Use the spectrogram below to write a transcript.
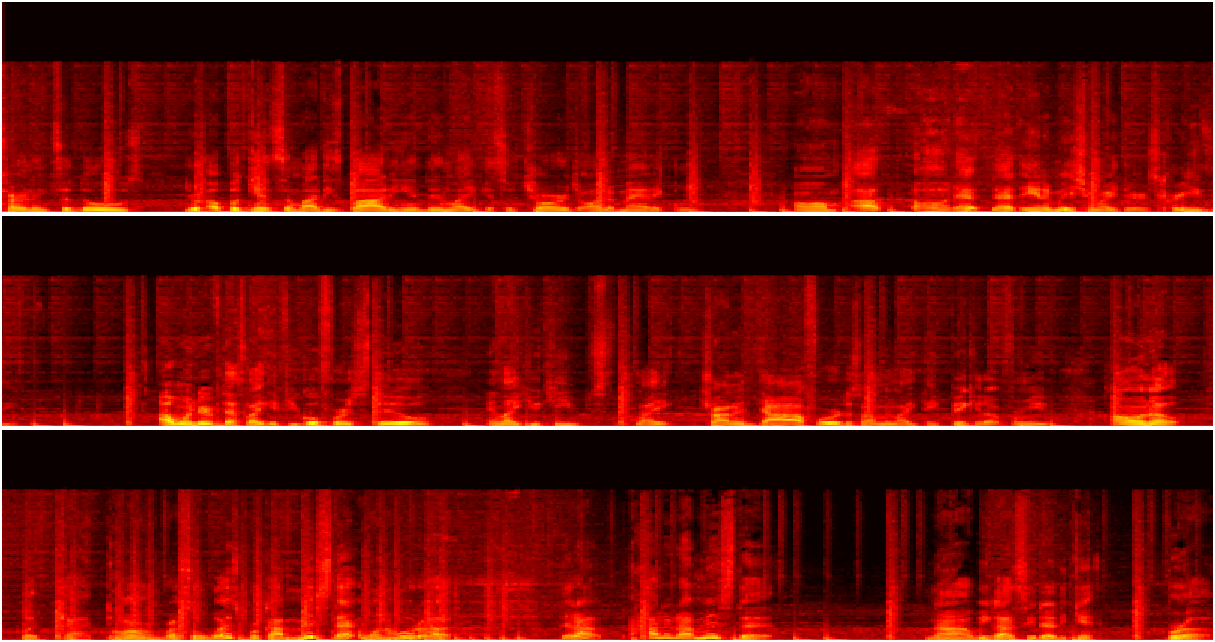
turn into those. You're up against somebody's body and then like it's a charge automatically. Um, I, oh that that animation right there is crazy. I wonder if that's like if you go for a steal and like you keep like trying to dive for it or something, like they pick it up from you. I don't know. But god darn, Russell Westbrook, I missed that one. Hold up. Did I how did I miss that? Nah, we gotta see that again. Bruh.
